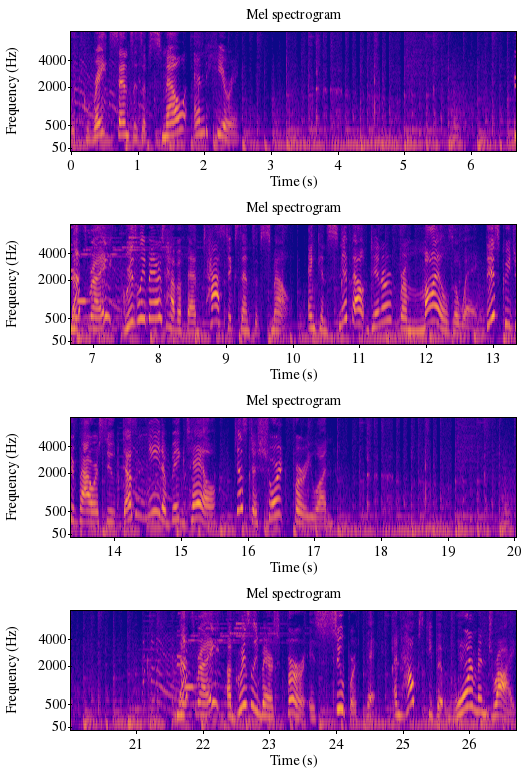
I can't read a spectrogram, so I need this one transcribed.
with great senses of smell and hearing. That's right! Grizzly bears have a fantastic sense of smell and can sniff out dinner from miles away. This creature power suit doesn't need a big tail, just a short, furry one. That's right! A grizzly bear's fur is super thick and helps keep it warm and dry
